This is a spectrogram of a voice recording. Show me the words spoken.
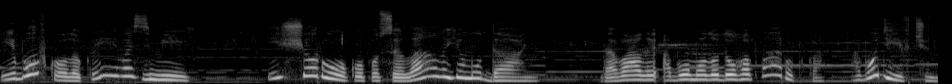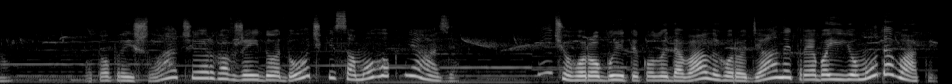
і був коло Києва Змій. І щороку посилали йому дань, давали або молодого парубка, або дівчину. Ото прийшла черга вже й до дочки самого князя. Нічого робити, коли давали городяни, треба і йому давати.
